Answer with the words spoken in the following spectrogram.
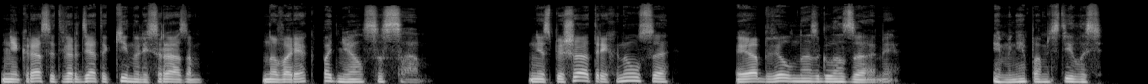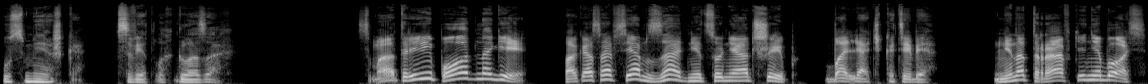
Некрас и твердята кинулись разом, но варяг поднялся сам. Не спеша отряхнулся и обвел нас глазами. И мне помстилась усмешка в светлых глазах. «Смотри под ноги, пока совсем задницу не отшиб, болячка тебе! Не на травке, небось!»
